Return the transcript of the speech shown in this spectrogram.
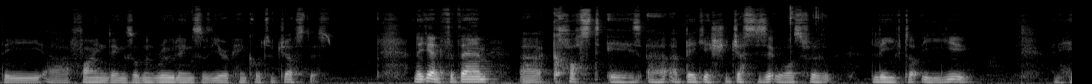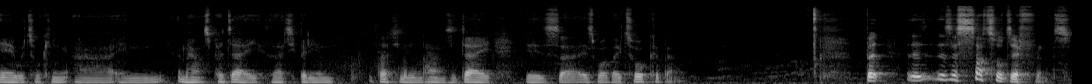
the uh, findings or the rulings of the European Court of Justice. And again, for them, uh, cost is a big issue, just as it was for Leave.eu. And here we're talking uh, in amounts per day, 30 billion, 30 million pounds a day is uh, is what they talk about. But there's, there's a subtle difference.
